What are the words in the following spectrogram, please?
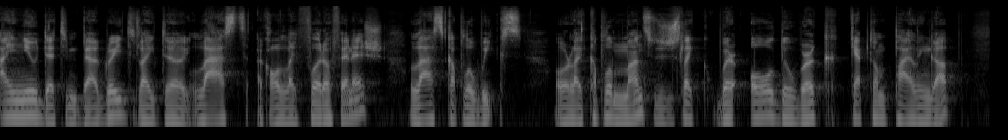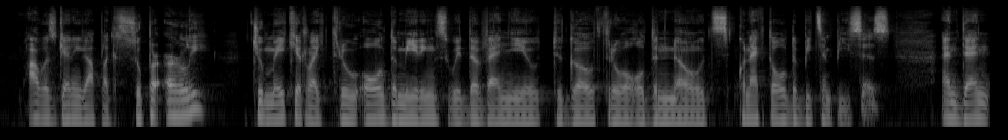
I knew that in Belgrade, like the last, I call it like photo finish, last couple of weeks or like couple of months, it's just like where all the work kept on piling up. I was getting up like super early to make it like through all the meetings with the venue, to go through all the notes, connect all the bits and pieces. And then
